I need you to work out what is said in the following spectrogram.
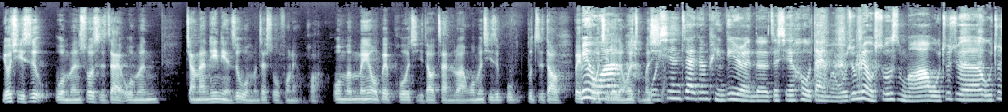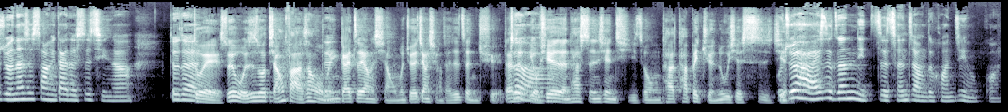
尤其是我们说实在，我们讲难听点，是我们在说风凉话，我们没有被波及到战乱，我们其实不不知道被波及的人会怎么想。啊、我现在跟平地人的这些后代们，我就没有说什么啊，我就觉得我就觉得那是上一代的事情啊。对不对？对，所以我是说，想法上我们应该这样想，我们觉得这样想才是正确。但是有些人他深陷其中，他他被卷入一些事件。我觉得还是跟你的成长的环境有关。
